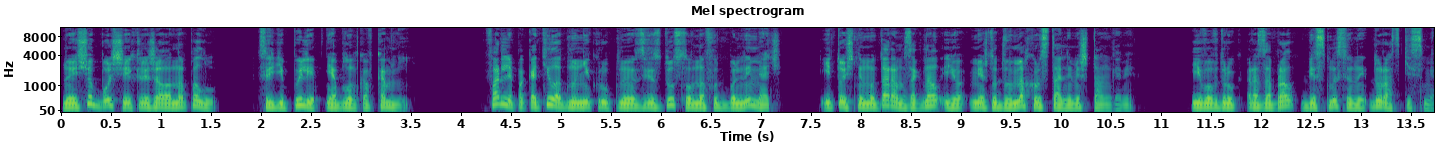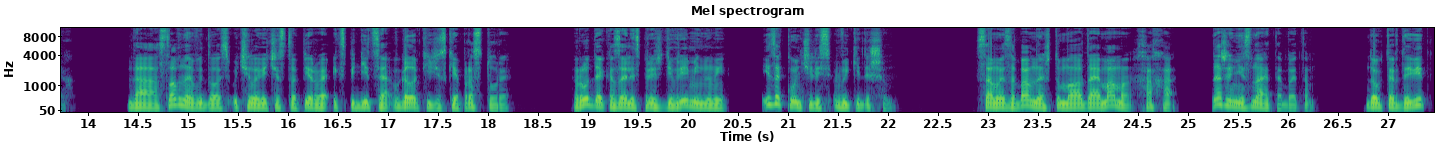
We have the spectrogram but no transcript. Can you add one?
но еще больше их лежало на полу, среди пыли и обломков камней. Фарли покатил одну некрупную звезду, словно футбольный мяч, и точным ударом загнал ее между двумя хрустальными штангами. Его вдруг разобрал бессмысленный дурацкий смех. Да, славная выдалась у человечества первая экспедиция в галактические просторы. Роды оказались преждевременными и закончились выкидышем. Самое забавное, что молодая мама, ха-ха, даже не знает об этом. Доктор Дэвид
